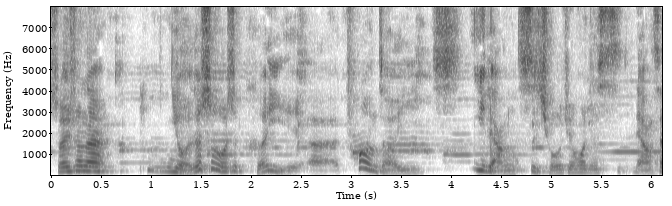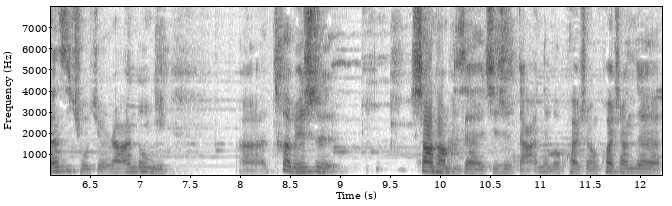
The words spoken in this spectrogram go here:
所以说呢，有的时候是可以呃创造一一两次球权或者四两三次球权，让安东尼呃，特别是上场比赛其实打那个快船，快船的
